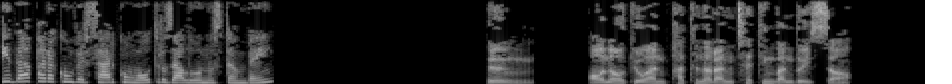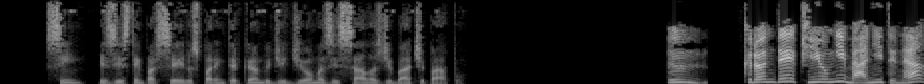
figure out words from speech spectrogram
E dá para conversar com outros alunos também? 응. 언어 교환 파트너랑 채팅방도 있어. Sim, existem parceiros para intercâmbio de idiomas e salas de bate-papo. 음. 그런데 비용이 많이 드나?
